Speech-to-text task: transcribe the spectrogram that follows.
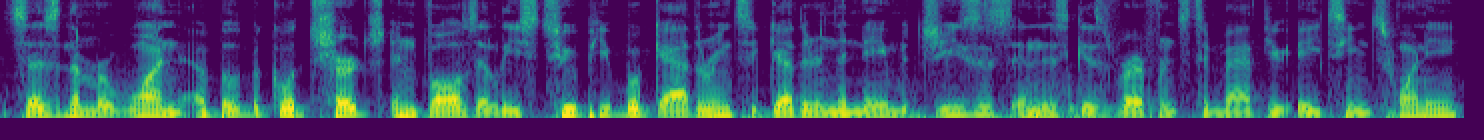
It says number one, a biblical church involves at least two people gathering together in the name of Jesus, and this gives reference to Matthew eighteen twenty,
